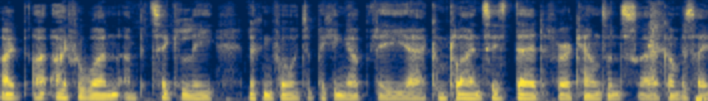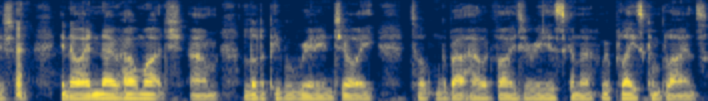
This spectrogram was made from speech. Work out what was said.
I, I, I, for one, am particularly looking forward to picking up the uh, compliance is dead for accountants uh, conversation. you know, I know how much um, a lot of people really enjoy talking about how advisory is going to replace compliance.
